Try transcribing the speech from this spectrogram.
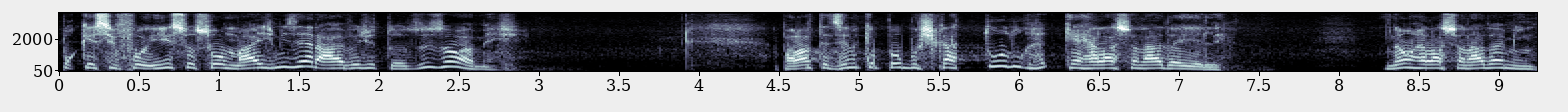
porque se for isso, eu sou o mais miserável de todos os homens. A palavra está dizendo que é eu buscar tudo que é relacionado a Ele, não relacionado a mim,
